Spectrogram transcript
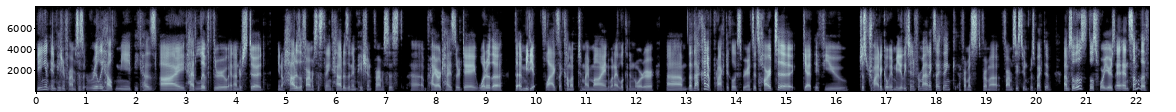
being an inpatient pharmacist, it really helped me because I had lived through and understood, you know, how does a pharmacist think? How does an inpatient pharmacist uh, prioritize their day? What are the the immediate flags that come up to my mind when I look at an order? Um, that, that kind of practical experience, it's hard to get if you just try to go immediately to informatics. I think from a from a pharmacy student perspective. Um, so those those four years, and, and some of the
